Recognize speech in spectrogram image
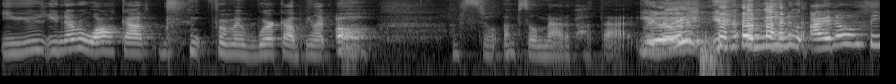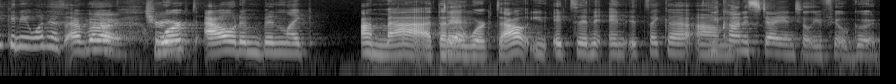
you you never walk out from a workout being like, oh, I'm still I'm still mad about that. You know, Really? what I, mean? I don't think anyone has ever No, worked out and been like, I'm mad that I worked out. You, it's an and it's like a um, you kind of stay until you feel good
